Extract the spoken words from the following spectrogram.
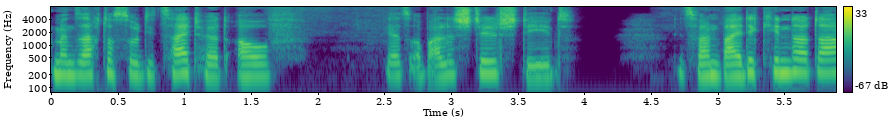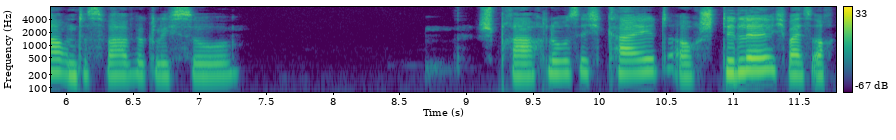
man sagt doch so, die Zeit hört auf, als ob alles stillsteht. Jetzt waren beide Kinder da und es war wirklich so, Sprachlosigkeit, auch Stille. Ich weiß auch,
